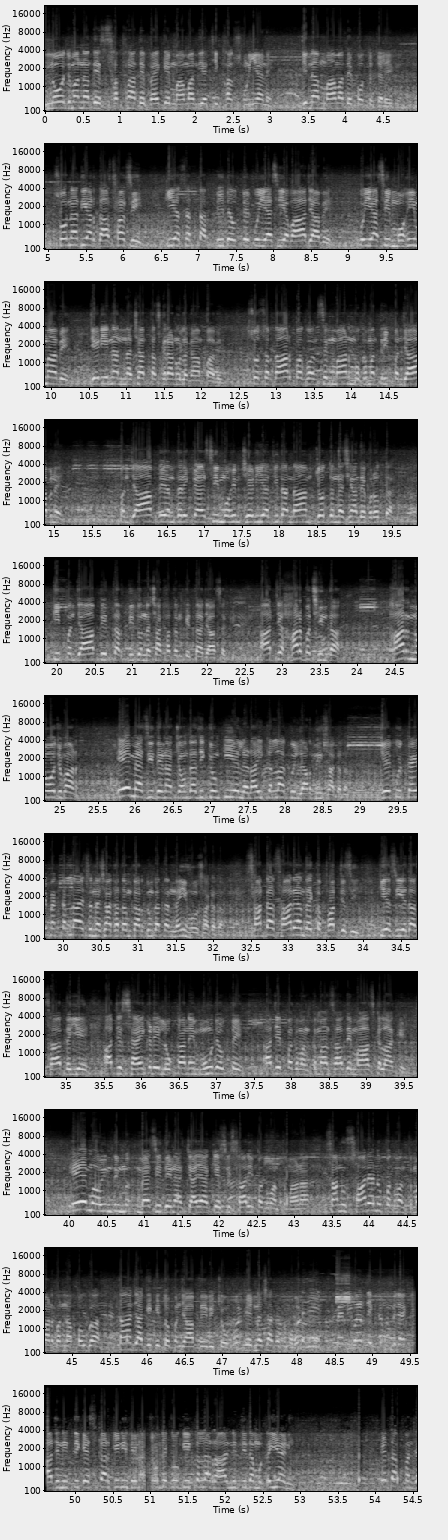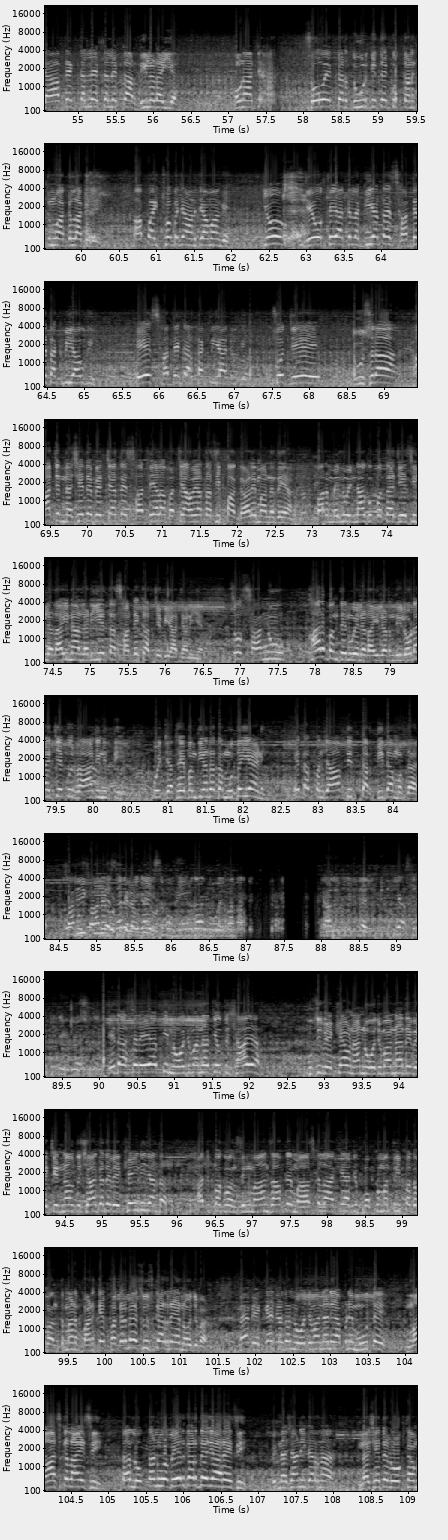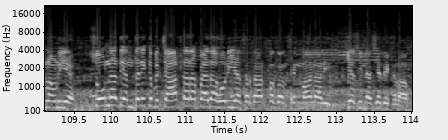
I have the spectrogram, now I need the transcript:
ਨੌਜਵਾਨਾਂ ਦੇ ਸੱਥਾਂ ਤੇ ਬਹਿ ਕੇ ਮਾਵਾਂ ਦੀਆਂ ਚੀਖਾਂ ਸੁਣੀਆਂ ਨੇ, ਜਿਨ੍ਹਾਂ ਮਾਵਾਂ ਦੇ ਪੁੱਤ ਚਲੇ ਗਏ। ਸੋ ਉਹਨਾਂ ਦੀ ਅਰਦਾਸਾਂ ਸੀ ਕਿ ਇਸ ਧਰਤੀ ਦੇ ਉੱਤੇ ਕੋਈ ਐਸੀ ਆਵਾਜ਼ ਆਵੇ, ਕੋਈ ਐਸੀ ਮੁਹਿੰਮ ਆਵੇ, ਜਿਹੜੀ ਇਹਨਾਂ ਨਸ਼ਾ ਤਸਕਰਾਂ ਨੂੰ ਲਗਾਮ ਪਾਵੇ। ਸੋ ਸਰਦਾਰ ਭਗਵੰਤ ਸਿੰਘ ਮਾਨ, ਮੁੱਖ ਮੰਤਰੀ ਪੰਜਾਬ ਨੇ ਪੰਜਾਬ ਦੇ ਅੰਦਰ ਇੱਕ ਐਸੀ ਮੁਹਿੰਮ ਛੇੜੀ ਆ ਜਿਹਦਾ ਨਾਮ ਯੁੱਧ ਨਸ਼ਿਆਂ ਦੇ ਵਿਰੁੱਧ ਹੈ ਕਿ ਪੰਜਾਬ ਦੀ ਧਰਤੀ ਤੋਂ ਨਸ਼ਾ ਖਤਮ ਕੀਤਾ ਜਾ ਸਕੇ। ਅੱਜ ਹਰ ਬਛਿੰਦਾ ਹਰ ਨੌਜਵਾਨ ਇਹ ਮੈਸੇਜ ਦੇਣਾ ਚਾਹੁੰਦਾ ਸੀ ਕਿਉਂਕਿ ਇਹ ਲੜਾਈ ਇਕੱਲਾ ਕੋਈ ਲੜ ਨਹੀਂ ਸਕਦਾ। ਜੇ ਕੋਈ ਕਹੇ, ਮੈਂ ਇਕੱਲਾ ਇਸ ਨਸ਼ਾ ਖਤਮ ਕਰ ਦੂੰਗਾ, ਤਾਂ ਨਹੀਂ ਹੋ ਸਕਦਾ। ਸਾਡਾ ਸਾਰਿਆਂ ਦਾ ਇੱਕ ਫਰਜ਼ ਸੀ ਕਿ ਅਸੀਂ ਇਹਦਾ ਸਾਥ ਦਈਏ। ਅੱਜ ਸੈਂਕੜੇ ਲੋਕਾਂ ਨੇ ਮੂੰਹ ਦੇ ਉੱਤੇ, ਅੱਜ ਇਹ ਭਗਵੰਤ ਮਾਨ ਸਾਹਿਬ ਦੇ ਮਾਸਕ ਲਾ ਕੇ ਇਹ ਮੁਹਿੰਮ ਦੀ ਮੈਸੇਜ ਦੇਣਾ ਚਾਹਿਆ ਕਿ ਅਸੀਂ ਸਾਰੀ ਭਗਵੰਤ ਮਾਨ ਆ। ਸਾਨੂੰ ਸਾਰਿਆਂ ਨੂੰ ਭਗਵੰਤ ਮਾਨ ਬਣਨਾ ਪਊਗਾ ਤਾਂ ਜਾ ਕੇ ਕਿਤੋਂ ਪੰਜਾਬ ਦੇ ਵਿੱਚੋਂ ਇਹ ਨਸ਼ਾ ਖਤਮ ਜੀ ਪਹਿਲੀ ਵਾਰ ਦੇਖਣ ਨੂੰ ਮਿਲਿਆ ਕਿ ਰਾਜਨੀਤਿਕ ਇਸ ਕਰਕੇ ਨਹੀਂ ਦੇਣਾ ਚਾਹੁੰਦੇ ਕਿਉਂਕਿ ਇਕੱਲਾ ਰਾਜਨੀਤੀ ਦਾ ਮੁੱਦਾ ਹੀ ਹੈ ਨਹੀਂ। ਇਹ ਤਾਂ ਪੰਜਾਬ ਦੇ ਇਕੱਲੇ ਇਕੱਲੇ ਘਰ ਦੀ ਲੜਾਈ ਆ। ਹੁਣ ਅੱਜ 100 ਏਕੜ ਦੂਰ ਕਿਤੇ ਕੋਈ ਕਣਕ ਨੂੰ ਅੱਗ ਲੱਗ ਜੇ ਆਪਾਂ ਇੱਥੋਂ ਬੁਝਾਉਣ ਜਾਵਾਂਗੇ। ਕਿਉਂ? ਜੇ ਉੱਥੇ ਅੱਗ ਲੱਗੀ ਆ ਤਾਂ ਸਾਡੇ ਤੱਕ ਵੀ ਆਊਗੀ। ਇਹ ਸਾਡੇ ਘਰ ਤੱਕ ਵੀ ਆ ਜਾਊਗੀ। ਸੋ ਜੇ ਦੂਸਰਾ ਅੱਜ ਨਸ਼ੇ ਦੇ ਵਿੱਚ ਹੈ ਤੇ ਸਾਡੇ ਵਾਲਾ ਬਚਿਆ ਹੋਇਆ ਤਾਂ ਅਸੀਂ ਭਾਗਾਂ ਵਾਲੇ ਮੰਨਦੇ ਆ ਪਰ ਮੈਨੂੰ ਇੰਨਾ ਕੁ ਪਤਾ ਜੇ ਅਸੀਂ ਲੜਾਈ ਨਾ ਲੜੀਏ ਤਾਂ ਸਾਡੇ ਘਰ 'ਚ ਵੀ ਆ ਜਾਣੀ ਹੈ। ਸੋ ਸਾਨੂੰ ਹਰ ਬੰਦੇ ਨੂੰ ਇਹ ਲੜਾਈ ਲੜਨ ਦੀ ਲੋੜ ਹੈ। ਜੇ ਕੋਈ ਰਾਜਨੀਤੀ ਕੋਈ ਜਥੇਬੰਦੀਆਂ ਦਾ ਤਾਂ ਮੁੱਦਾ ਹੀ ਹੈ ਨਹੀਂ। ਇਹ ਤਾਂ ਪੰਜਾਬ ਦੀ ਧਰਤੀ ਦਾ ਮੁੱਦਾ ਹੈ। ਸਾਨੂੰ ਸਾਰੇ ਮੁੱਦੇ ਲੜਨੇ ਇਸ ਮੁਹਿੰਮ ਦਾ? ਨੌਜਵਾਨਾਂ ਦਾ? ਇਹਦਾ ਅਸਰ ਇਹ ਆ ਕਿ ਨੌਜਵਾਨਾਂ 'ਚ ਉਤਸ਼ਾਹ ਆ। ਤੁਸੀਂ ਵੇਖਿਆ ਹੋਣਾ, ਨੌਜਵਾਨਾਂ ਦੇ ਵਿੱਚ ਇੰਨਾ ਉਤਸ਼ਾਹ ਕਦੇ ਵੇਖਿਆ ਹੀ ਨਹੀਂ ਜਾਂਦਾ। ਅੱਜ ਭਗਵੰਤ ਸਿੰਘ ਮਾਨ ਸਾਹਿਬ 'ਤੇ ਮਾਸਕ ਲਾ ਕੇ ਅੱਜ ਮੁੱਖ ਮੰਤਰੀ ਭਗਵੰਤ ਮਾਨ ਬਣ ਕੇ ਫਖਰ ਮਹਿਸੂਸ ਕਰ ਰਿਹਾ ਨੌਜਵਾਨ। ਮੈਂ ਵੇਖਿਆ ਜਦੋਂ ਨੌਜਵਾਨਾਂ ਨੇ ਆਪਣੇ ਮੂੰਹ ਤੇ ਮਾਸਕ ਲਾਏ ਸੀ, ਤਾਂ ਲੋਕਾਂ ਨੂੰ ਅਵੇਅਰ ਕਰਦੇ ਜਾ ਰਹੇ ਸੀ ਕਿ ਨਸ਼ਾ ਨਹੀਂ ਕਰਨਾ, ਨਸ਼ੇ ਤੇ ਰੋਕਥਾਮ ਲਾਉਣੀ ਹੈ। ਸੋ ਉਹਨਾਂ ਦੇ ਅੰਦਰ ਇੱਕ ਵਿਚਾਰਧਾਰਾ ਪੈਦਾ ਹੋ ਰਹੀ ਹੈ ਸਰਦਾਰ ਭਗਵੰਤ ਸਿੰਘ ਮਾਨ ਵਾਲੀ ਕਿ ਅਸੀਂ ਨਸ਼ੇ ਦੇ ਖਿਲਾਫ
